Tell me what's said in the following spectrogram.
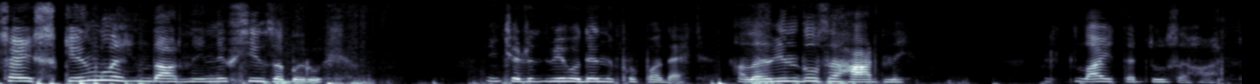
цей скін легендарний не всі заберуть. Він через дві години пропаде. Але він дуже гарний. Лайтер дуже гарний.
